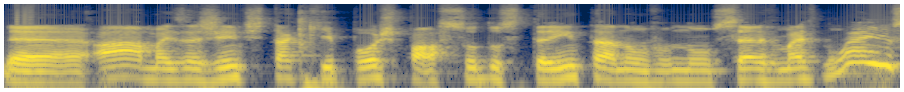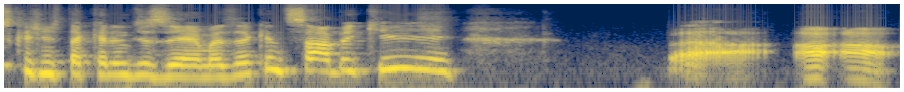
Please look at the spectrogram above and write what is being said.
É, ah, mas a gente tá aqui, poxa, passou dos 30, não, não serve mais. Não é isso que a gente tá querendo dizer, mas é que a gente sabe que a, a,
